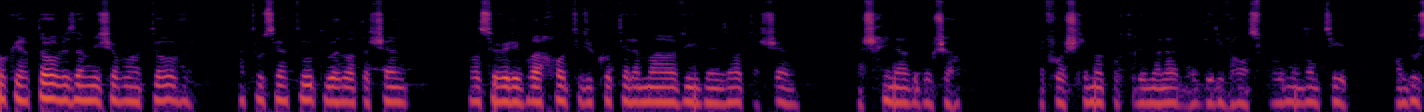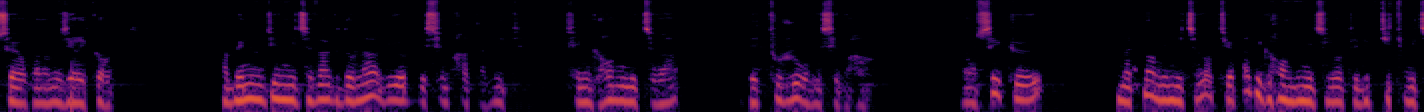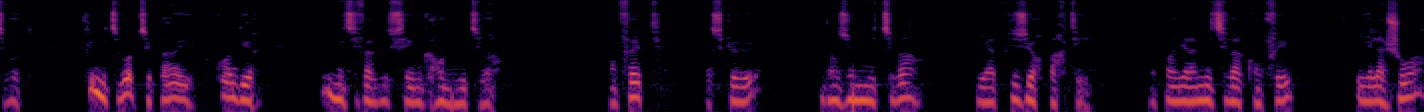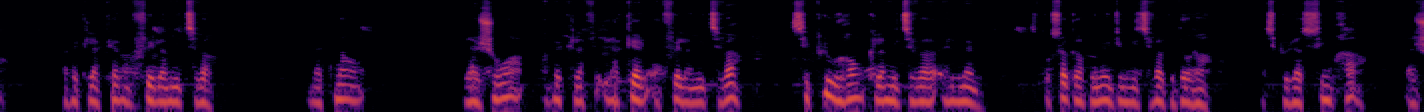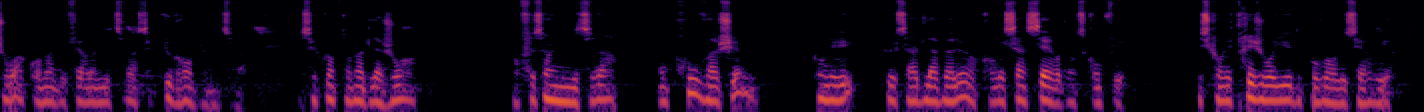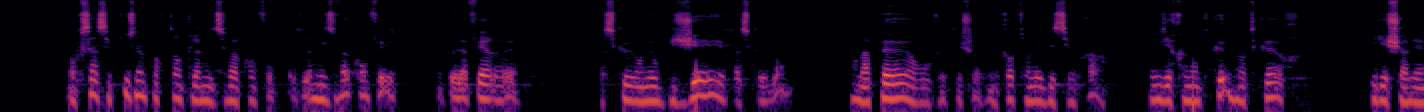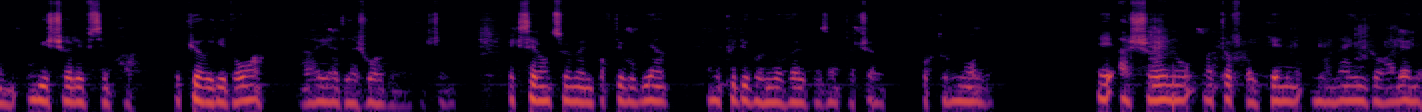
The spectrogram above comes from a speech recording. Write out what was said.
Boker Tov, les amis, Shavua Tov, à tous et à toutes, Bezrat Hashem. Recevez les brachot du côté la Maravi, Bezrat Hashem, la Shrina Gdosha. Il faut Shlima pour tous les malades, la délivrance pour le monde entier, en douceur, dans la miséricorde. Rabbeinu dit mitzvah gdola liot besimcha tamid. C'est une grande mitzvah d'être toujours besimcha. Mais on sait que maintenant, les mitzvot, il n'y a pas des grandes mitzvot et des petites mitzvot. Les mitzvot, c'est pareil. Pourquoi dire mitzvah, c'est une grande mitzvah? En fait, parce que dans une mitzvah, il y a plusieurs parties. Maintenant, il y a la mitzvah qu'on fait, et il y a la joie avec laquelle on fait la mitzvah. Maintenant, la joie avec laquelle on fait la mitzvah, c'est plus grand que la mitzvah elle-même. C'est pour ça qu'on dit mitzvah gdola. Parce que la simcha, la joie qu'on a de faire la mitzvah, c'est plus grand que la mitzvah. Parce que quand on a de la joie, en faisant une mitzvah, on prouve à Hachem qu'on est, que ça a de la valeur, qu'on est sincère dans ce qu'on fait, puisqu'on est très joyeux de pouvoir le servir. Donc ça, c'est plus important que la mitzvah qu'on fait. la mitzvah qu'on fait, on peut la faire euh, parce qu'on est obligé, parce que bon, on a peur ou quelque chose. Mais quand on est Bessimra, ça veut dire que notre cœur, il est chalem, ou il Simra. Le cœur, il est droit, ah, il y a de la joie, Excellente semaine, portez-vous bien. On n'a que des bonnes nouvelles, pour tout le monde. Et Ashrenu, Matofrelken, Manaim Goralenu.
